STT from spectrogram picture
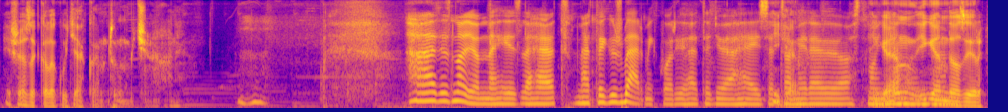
és ezekkel a kutyákkal nem tudunk mit csinálni. Uh-huh. Hát ez nagyon nehéz lehet, mert végülis bármikor jöhet egy olyan helyzet, igen. amire ő azt mondja. Igen, hogy igen, de azért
